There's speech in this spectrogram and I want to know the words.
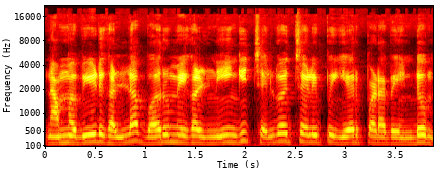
நம்ம வீடுகளில் வறுமைகள் நீங்கி செல்வச் செழிப்பு ஏற்பட வேண்டும்.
